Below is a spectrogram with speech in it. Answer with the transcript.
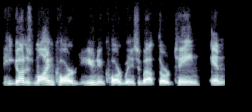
He got his mine card, union card, when he was about 13. And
